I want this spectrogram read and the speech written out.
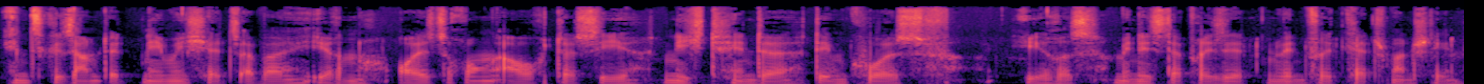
Insgesamt entnehme ich jetzt aber Ihren Äußerungen auch, dass Sie nicht hinter dem Kurs Ihres Ministerpräsidenten Winfried Ketschmann stehen.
